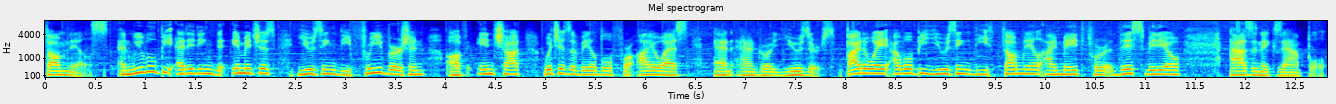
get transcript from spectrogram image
thumbnails. And we will be editing the images using the free version of InShot, which is available for iOS and Android users. By the way, I will be using the thumbnail I made for this video as an example.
